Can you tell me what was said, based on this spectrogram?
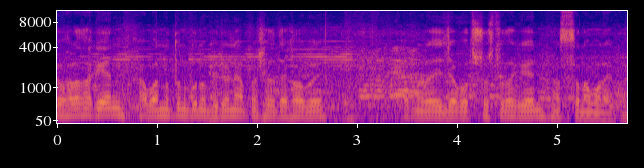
সো ভালো থাকেন। আবার নতুন কোনো ভিডিও নিয়ে আপনার সাথে দেখা হবে। আপনারা এই যাবৎ সুস্থ থাকেন। আসসালামু আলাইকুম।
